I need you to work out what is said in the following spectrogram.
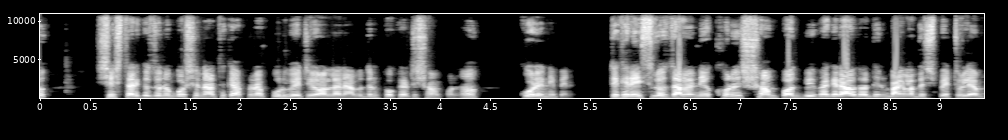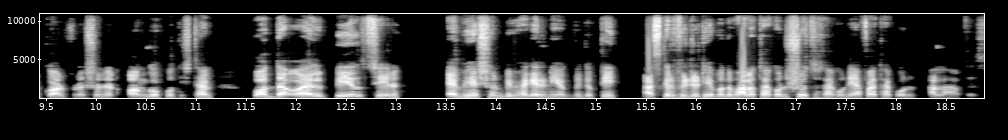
শেষ তারিখের জন্য বসে না থেকে আপনারা পূর্বে এটির অনলাইন আবেদন প্রক্রিয়াটি সম্পন্ন করে নেবেন। এখানে এই ছিল জ্বালানি ও খনিজ সম্পদ বিভাগের আওতাধীন বাংলাদেশ পেট্রোলিয়াম কর্পোরেশনের অঙ্গ প্রতিষ্ঠান পদ্মা অয়েল পিএলসির এভিয়েশন বিভাগের নিয়োগ বিজ্ঞপ্তি। আজকের ভিডিওটি এ পর্যন্ত। ভালো থাকুন, সুস্থ থাকুন এফআই থাকুন। আল্লাহ হাফেজ।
